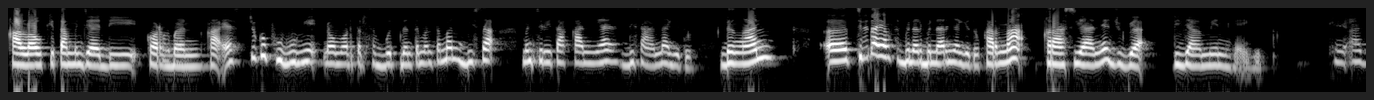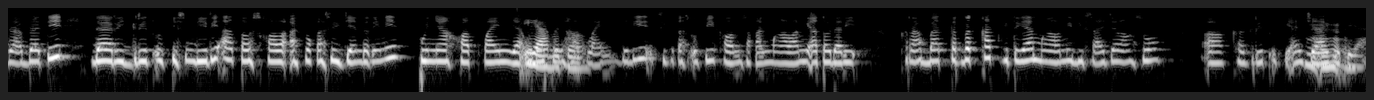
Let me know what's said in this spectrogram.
kalau kita menjadi korban KS cukup hubungi nomor tersebut dan teman-teman bisa menceritakannya di sana gitu dengan uh, cerita yang sebenar-benarnya gitu karena kerahasiaannya juga dijamin kayak gitu. Oke, ada berarti dari Grid UPI sendiri atau sekolah advokasi gender ini punya hotline ya, iya, punya betul. hotline. Jadi Sivitas UPI kalau misalkan mengalami atau dari kerabat terdekat gitu ya mengalami bisa aja langsung uh, ke Grid UPI aja mm -hmm. gitu ya.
